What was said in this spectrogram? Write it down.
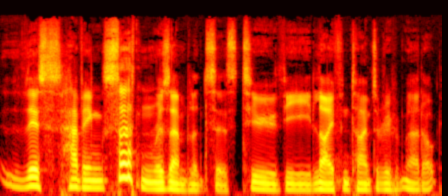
this having certain resemblances to the life and times of Rupert Murdoch.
